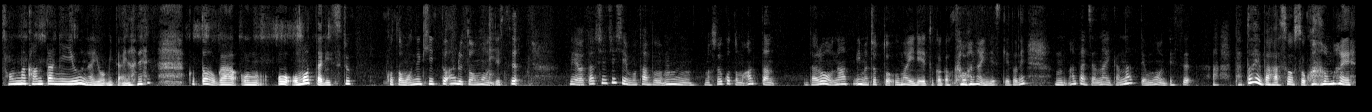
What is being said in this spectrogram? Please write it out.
そんな簡単に言うなよみたいなね ことがを思ったりすることもねきっとあると思うんです。で私自身も多分、うんまあ、そういうこともあったんだろうな今ちょっとうまい例とかが買わないんですけどね、うん、あったんじゃないかなって思うんです。あ例えばそうそうこの前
